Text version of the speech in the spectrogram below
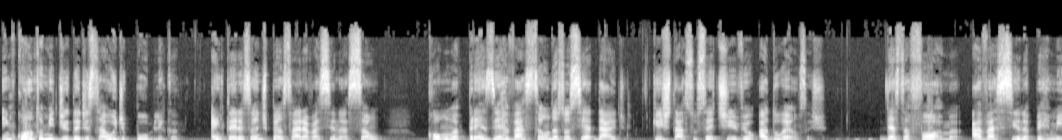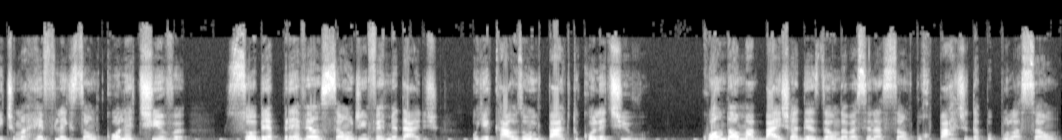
Enquanto medida de saúde pública, é interessante pensar a vacinação como uma preservação da sociedade que está suscetível a doenças. Dessa forma, a vacina permite uma reflexão coletiva sobre a prevenção de enfermidades, o que causa um impacto coletivo. Quando há uma baixa adesão da vacinação por parte da população,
